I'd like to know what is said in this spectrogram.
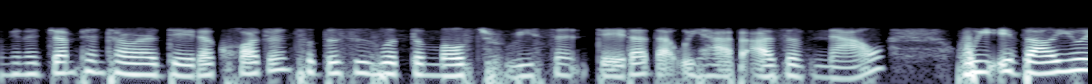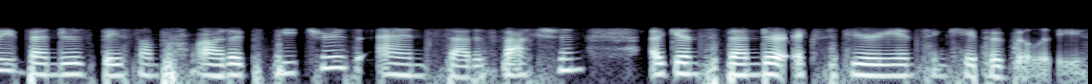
I'm going to jump into our data quadrant. So this is with the most recent data that we have as of now. We evaluate vendors based on product features and satisfaction against vendor experience and capabilities.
